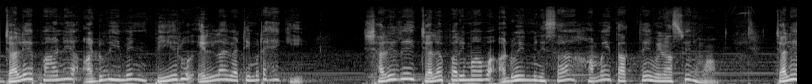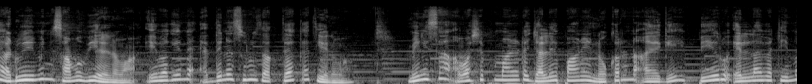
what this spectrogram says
ජලය පානය අඩුවීමෙන් පීරු එල්ලා වැටීමට හැකි. ශරිරයේ ජල පරිමාව අඩුවීම නිසා හමේ තත්ත්වය වෙනස් වෙනවා. ජලය අඩුවීමෙන් සම වියලෙනවා ඒ වගේම ඇදෙන සුළු තත්ත්වයක් ඇතිවෙනවා. මේ නිසා අවශ්‍ය ප්‍රමාණයට ජලය පානය නොකරන අයගේ පීරු එල්ලා වැටීම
